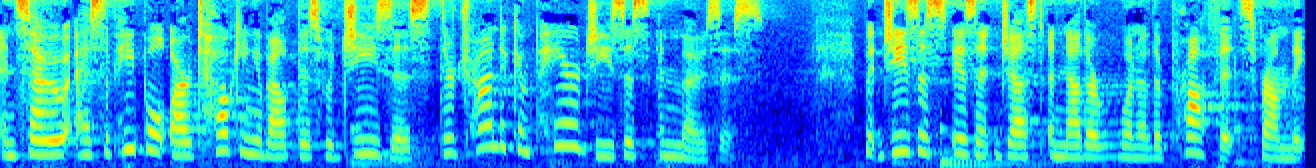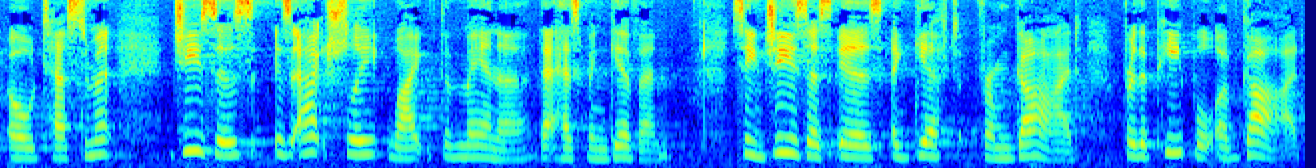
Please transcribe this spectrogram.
And so, as the people are talking about this with Jesus, they're trying to compare Jesus and Moses. But Jesus isn't just another one of the prophets from the Old Testament. Jesus is actually like the manna that has been given. See, Jesus is a gift from God for the people of God.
